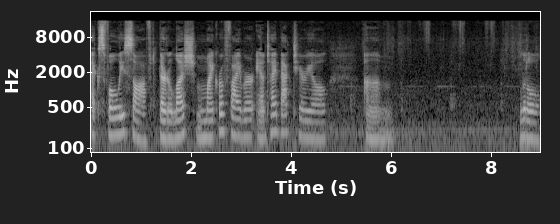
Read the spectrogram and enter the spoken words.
Exfoli Soft. They're lush microfiber antibacterial um, little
